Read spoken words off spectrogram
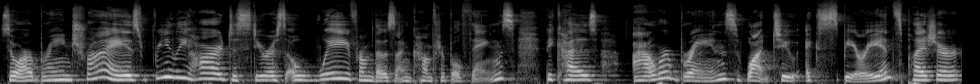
So our brain tries really hard to steer us away from those uncomfortable things because our brains want to experience pleasure,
